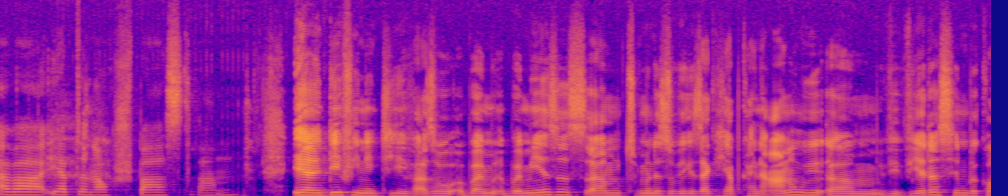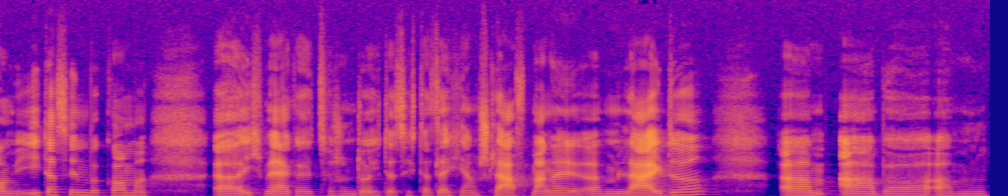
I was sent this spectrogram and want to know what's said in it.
Aber ihr habt dann auch Spaß dran. Ja, definitiv. Also bei, bei mir ist es ähm, zumindest so, wie gesagt, ich habe keine Ahnung, wie, ähm, wie wir das hinbekommen, wie ich das hinbekomme. Äh, ich merke zwischendurch, dass ich tatsächlich am Schlafmangel ähm, leide. Ähm, aber ähm,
